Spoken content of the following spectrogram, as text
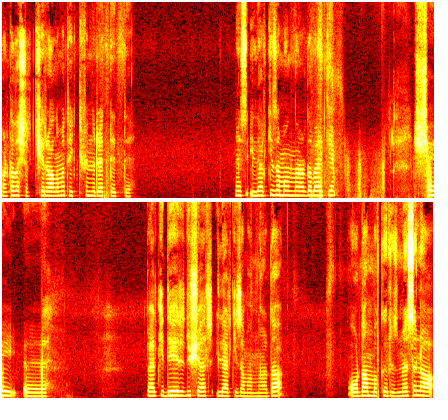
Arkadaşlar kiralama teklifini reddetti. Neyse ileriki zamanlarda belki şey e, belki değeri düşer ileriki zamanlarda. Oradan bakarız. Mesela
